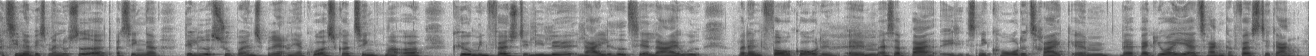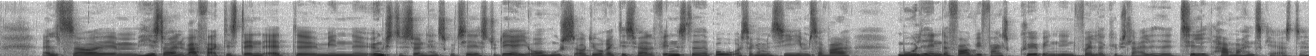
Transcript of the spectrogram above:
Og Tina, hvis man nu sidder og tænker, det lyder super inspirerende, jeg kunne også godt tænke mig at købe min første lille lejlighed til at lege ud. Hvordan foregår det? Øhm, altså bare sådan i korte træk, øhm, hvad, hvad gjorde I jer tanker første gang? Altså, øhm, historien var faktisk den, at øh, min øh, yngste søn, han skulle til at studere i Aarhus, og det var rigtig svært at finde et sted at bo, og så kan man sige, jamen så var muligheden derfor, at vi faktisk kunne købe en, en forældrekøbslejlighed til ham og hans kæreste.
